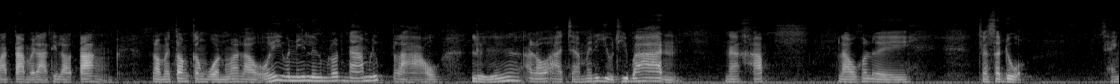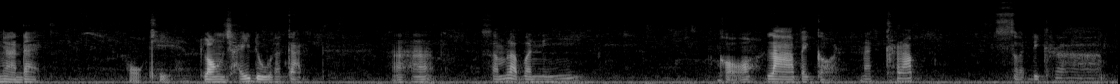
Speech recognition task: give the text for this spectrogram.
มัติตามเวลาที่เราตั้ง เราไม่ต้องกังวลว่าเราเอ้ยวันนี้ลืมลดน้ำหรือเปล่า หรือเราอาจจะไม่ได้อยู่ที่บ้านนะครับ เราก็เลยจะสะดวกใช้งานได้ โอเค ลองใช้ดูแล้วกันอะฮะสำหรับวันนี้ ขอลาไปก่อนนะครับ สวัสดีครับ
